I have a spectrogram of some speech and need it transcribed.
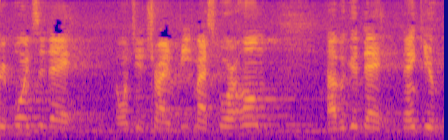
Three points today. I want you to try and beat my score at home. Have a good day. Thank you.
